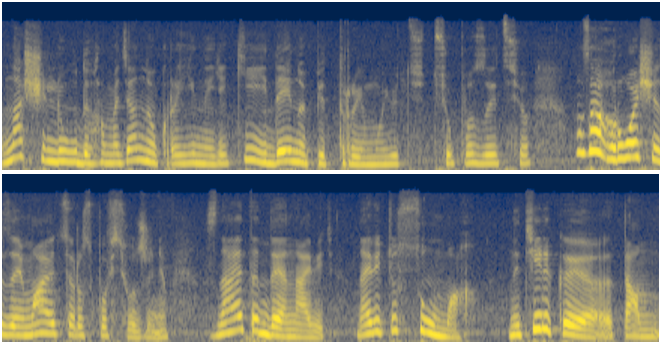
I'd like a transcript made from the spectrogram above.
наші люди, громадяни України, які ідейно підтримують цю позицію, за гроші займаються розповсюдженням. Знаєте, де навіть? Навіть у Сумах, не тільки е, там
